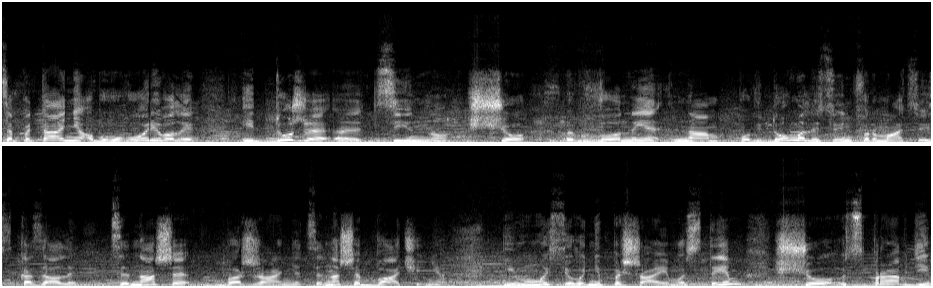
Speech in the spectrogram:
це питання обговорювали, і дуже е, цінно, що вони нам повідомили цю інформацію і сказали, це наше бажання, це наше бачення. І ми сьогодні пишаємось тим, що справді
